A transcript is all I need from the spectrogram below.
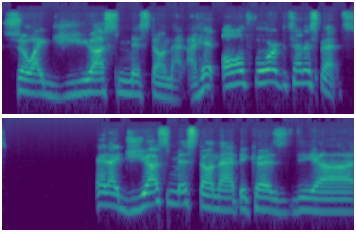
So I just missed on that. I hit all four of the tennis bets. And I just missed on that because the uh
